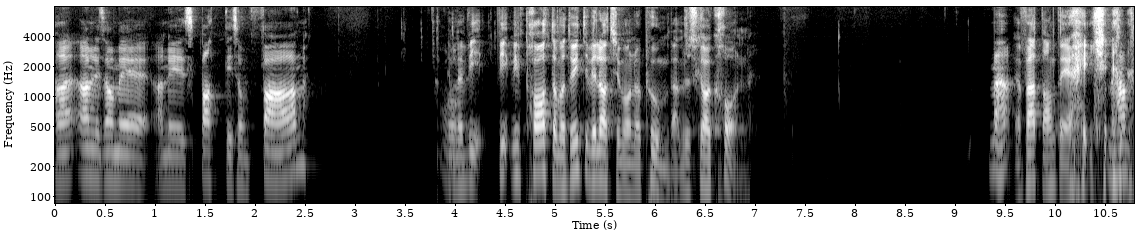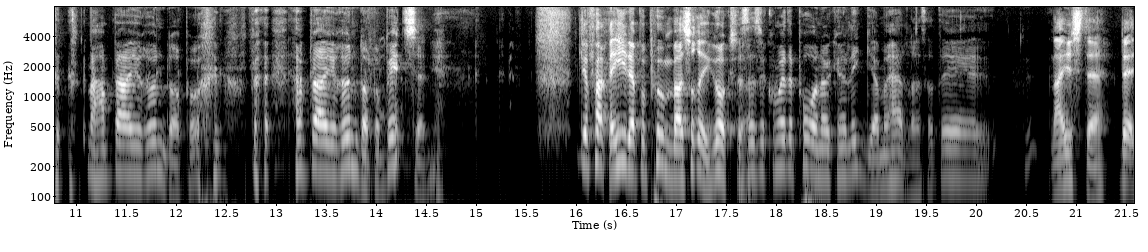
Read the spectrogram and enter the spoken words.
Han, han, liksom är, han är spattig som fan. Ja, men vi, vi, vi pratar om att du inte vill ha Timon och Pumba, men du ska ha Kron. Han, Jag fattar inte Erik. men han, men han bär ju rundor på... Han bär ju rundor på bitchen ju. Du kan fan rida på Pumbas rygg också. Och sen så kommer jag inte på när jag kan ligga med heller. Så att det är... Nej just det. det,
